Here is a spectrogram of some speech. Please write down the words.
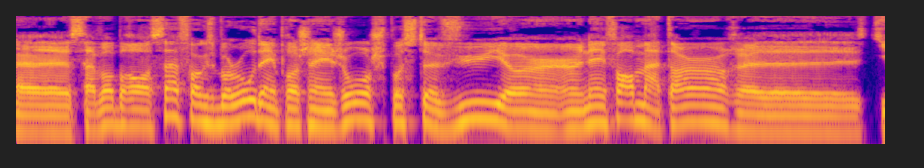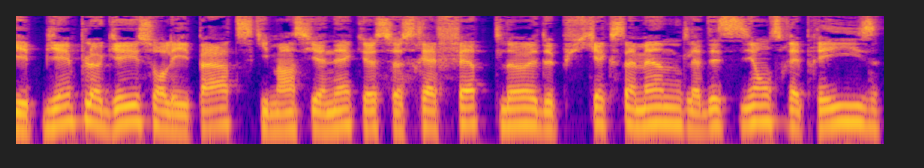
Euh, ça va brasser à Foxborough dans les prochains jours. Je sais pas si tu as vu, il y a un, informateur euh, qui est bien plugué sur les pattes qui mentionnait que ce serait fait là depuis quelques semaines, que la décision serait prise,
